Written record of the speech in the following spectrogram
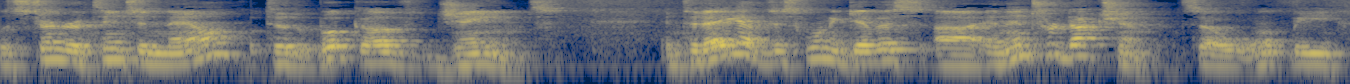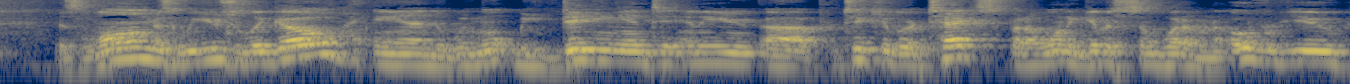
Let's turn our attention now to the book of James. And today I just want to give us uh, an introduction. So it won't be as long as we usually go, and we won't be digging into any uh, particular text, but I want to give us somewhat of an overview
